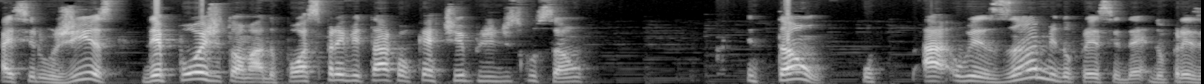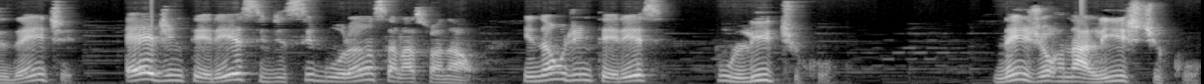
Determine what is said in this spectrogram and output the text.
as cirurgias depois de tomado posse para evitar qualquer tipo de discussão. Então, a, o exame do, do presidente é de interesse de segurança nacional e não de interesse político, nem jornalístico.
